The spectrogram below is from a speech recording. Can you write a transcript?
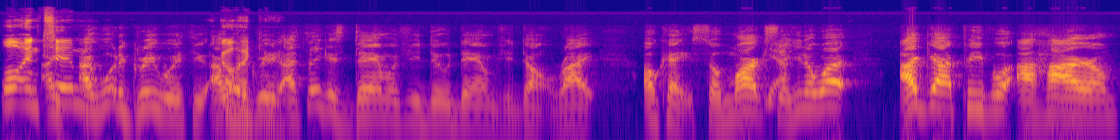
Well, and Tim, I, I would agree with you. I would ahead, agree. I think it's damn if you do, damn if you don't. Right? Okay. So Mark yeah. said, you know what? I got people. I hire them.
